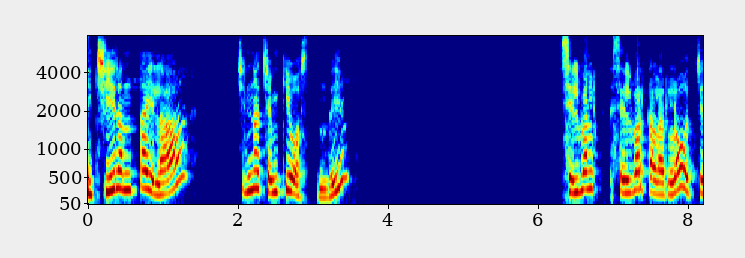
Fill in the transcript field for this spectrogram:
ఈ చీర అంతా ఇలా చిన్న చెంకి వస్తుంది. సిల్వర్ సిల్వర్ కలర్లో వచ్చే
